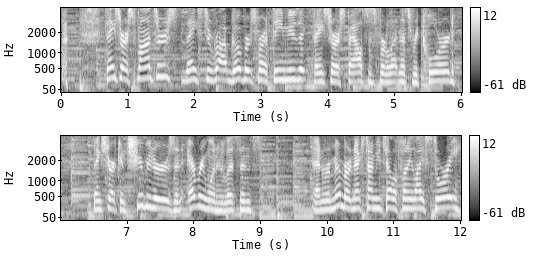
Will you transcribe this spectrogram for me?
Thanks to our sponsors. Thanks to Rob Gobers for our theme music. Thanks to our spouses for letting us record. Thanks to our contributors and everyone who listens. And remember, next time you tell a funny life story,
